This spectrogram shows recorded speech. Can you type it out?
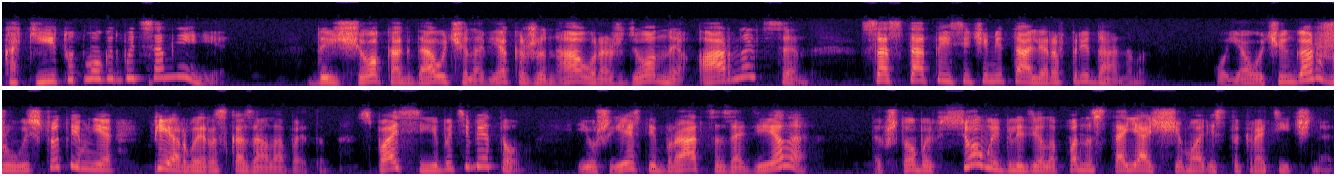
Какие тут могут быть сомнения? Да еще когда у человека жена, урожденная Арнольдсен, со ста тысячами талеров приданого. О, я очень горжусь, что ты мне первый рассказал об этом. Спасибо тебе, Том. И уж если браться за дело, так чтобы все выглядело по-настоящему аристократично.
